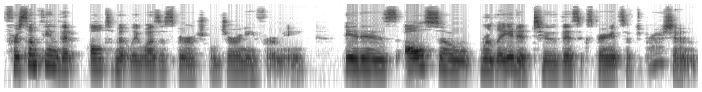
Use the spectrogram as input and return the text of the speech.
for something that ultimately was a spiritual journey for me it is also related to this experience of depression.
